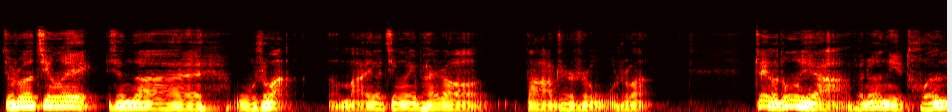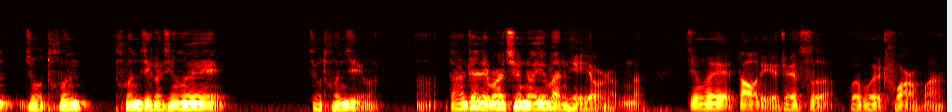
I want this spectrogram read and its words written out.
就说京 A 现在五十万啊，买一个京 A 牌照大致是五十万。这个东西啊，反正你囤就囤，囤几个京 A 就囤几个啊。但是这里边牵扯一个问题就是什么呢？京 A 到底这次会不会出二环？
